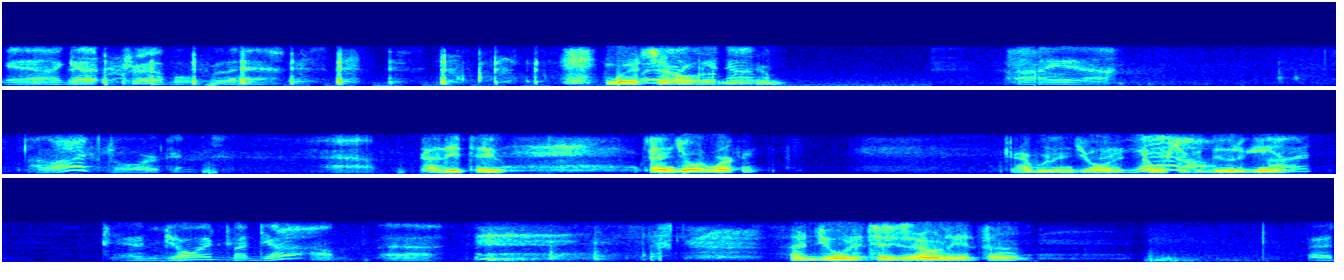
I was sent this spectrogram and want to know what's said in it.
yeah, I got in trouble for that. Your Well, heart, you know, man. I uh, I liked working. Um, I did too. I enjoyed working. I really enjoyed it. yeah, I wish I could do it again. I enjoyed my job. Uh, I enjoyed it too. I really had fun. but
